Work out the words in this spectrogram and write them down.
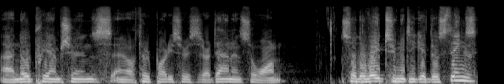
node preemptions, and third-party services are down, and so on. So the way to mitigate those things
